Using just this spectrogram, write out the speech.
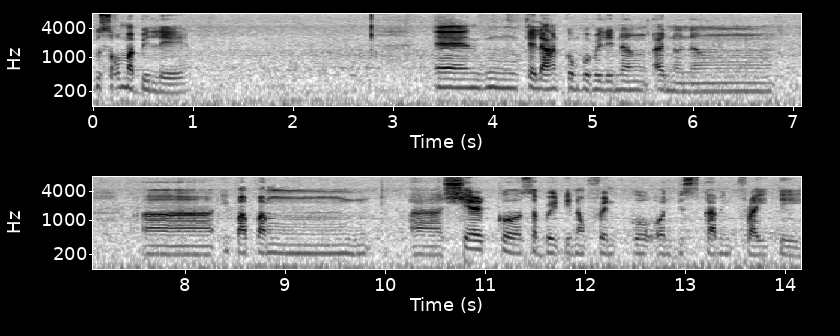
gusto kong mabili. And kailangan kong bumili ng ano ng ah, ipapang ah, share ko sa birthday ng friend ko on this coming Friday.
